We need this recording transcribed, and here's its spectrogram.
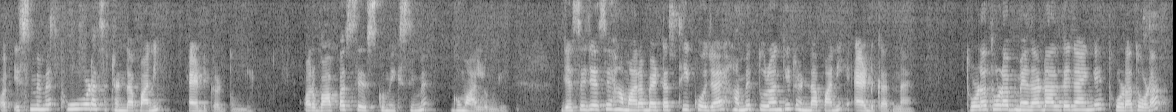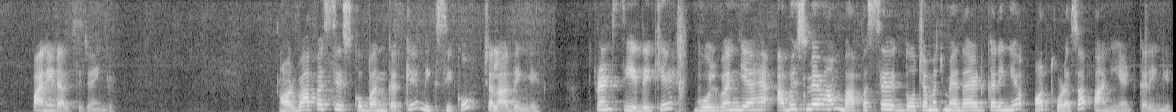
और इसमें मैं थोड़ा सा ठंडा पानी ऐड कर दूँगी और वापस से इसको मिक्सी में घुमा लूँगी। जैसे जैसे हमारा बैटर ठीक हो जाए, हमें तुरंत ही ठंडा पानी ऐड करना है। थोड़ा थोड़ा मैदा डालते जाएँगे थोड़ा थोड़ा पानी डालते जाएँगे और वापस से इसको बंद करके मिक्सी को चला देंगे। फ्रेंड्स ये देखिए, घोल बन गया है। अब इसमें हम वापस से दो चम्मच मैदा ऐड करेंगे और थोड़ा सा पानी ऐड करेंगे।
